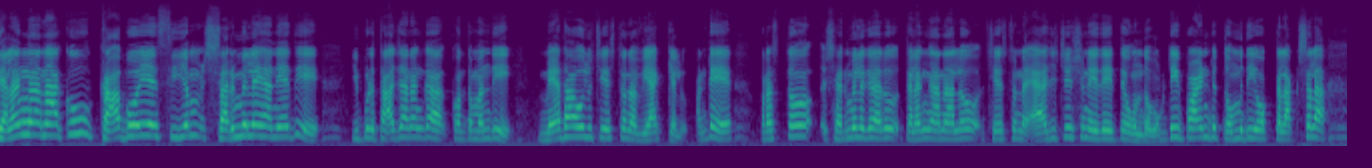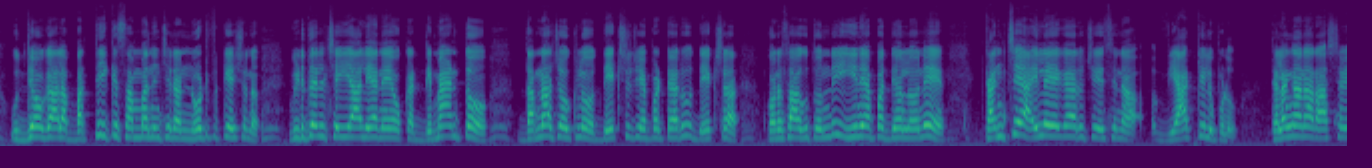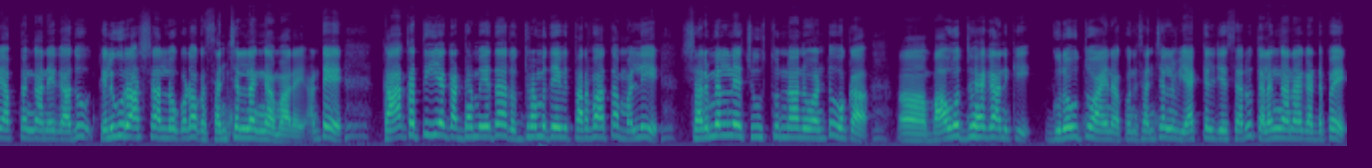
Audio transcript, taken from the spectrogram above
తెలంగాణకు కాబోయే సీఎం షర్మిలే అనేది ఇప్పుడు తాజానంగా కొంతమంది మేధావులు చేస్తున్న వ్యాఖ్యలు. అంటే ప్రస్తుతం షర్మిల గారు తెలంగాణలో చేస్తున్న యాజిటేషన్ ఏదైతే ఉందో ఒకటి పాయింట్ తొమ్మిది ఒక్క లక్షల ఉద్యోగాల భర్తీకి సంబంధించిన నోటిఫికేషన్ విడుదల చేయాలి అనే ఒక డిమాండ్తో ధర్నా చౌక్లో దీక్ష చేపట్టారు. దీక్ష కొనసాగుతుంది. ఈ నేపథ్యంలోనే కంచె ఐలయ్య గారు చేసిన వ్యాఖ్యలు ఇప్పుడు తెలంగాణ రాష్ట్ర వ్యాప్తంగానే కాదు తెలుగు రాష్ట్రాల్లో కూడా ఒక సంచలనంగా మారాయి. అంటే కాకతీయ గడ్డ మీద రుద్రమదేవి తర్వాత మళ్ళీ షర్మిలనే చూస్తున్నాను అంటూ ఒక భావోద్వేగానికి గురవుతూ ఆయన కొన్ని సంచలన వ్యాఖ్యలు చేశారు. తెలంగాణ గడ్డపై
